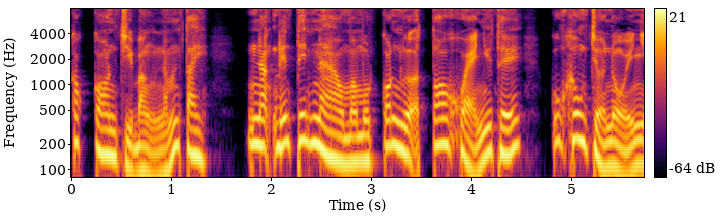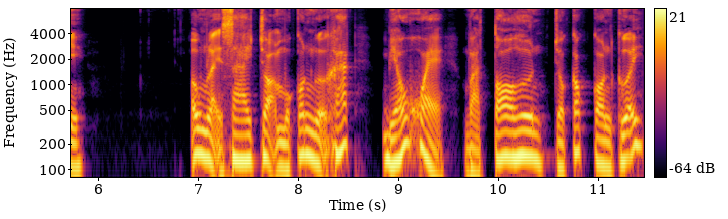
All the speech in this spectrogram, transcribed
cóc con chỉ bằng nắm tay, nặng đến thế nào mà một con ngựa to khỏe như thế cũng không chở nổi nhỉ? Ông lại sai chọn một con ngựa khác, béo khỏe và to hơn cho cóc con cưỡi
